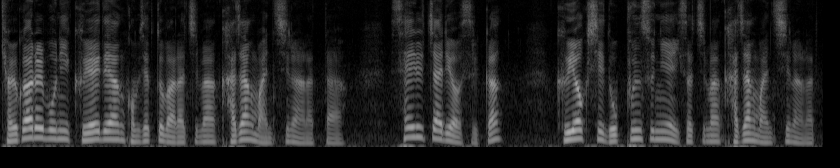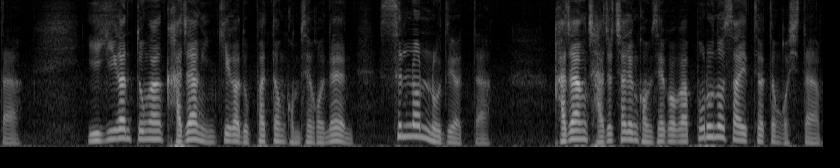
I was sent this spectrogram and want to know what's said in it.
결과를 보니 그에 대한 검색도 많았지만 가장 많지는 않았다. 새 일자리였을까? 그 역시 높은 순위에 있었지만 가장 많지는 않았다. 이 기간 동안 가장 인기가 높았던 검색어는 슬럿로드였다. 가장 자주 찾은 검색어가 포르노 사이트였던 것이다.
